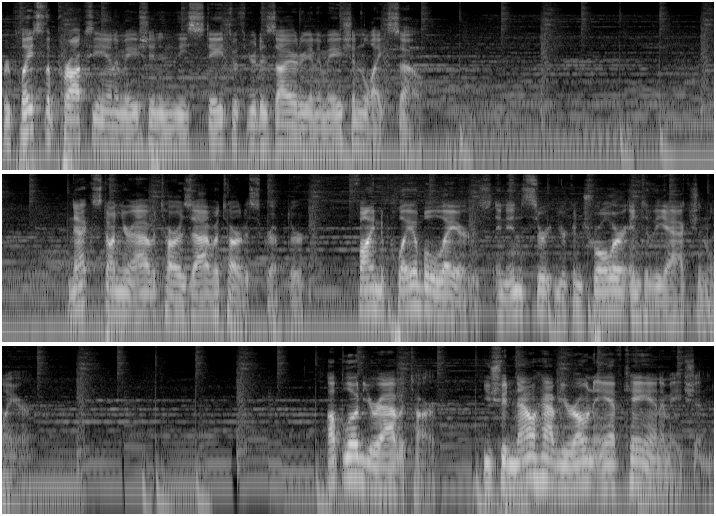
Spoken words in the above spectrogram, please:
Replace the proxy animation in these states with your desired animation like so. Next, on your avatar's avatar descriptor, find playable layers and insert your controller into the action layer. Upload your avatar. You should now have your own AFK animation.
